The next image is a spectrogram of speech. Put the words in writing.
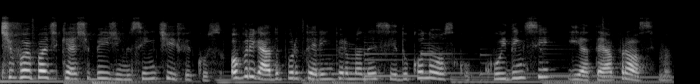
Este foi o podcast Beijinhos Científicos. Obrigado por terem permanecido conosco. Cuidem-se e até a próxima.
